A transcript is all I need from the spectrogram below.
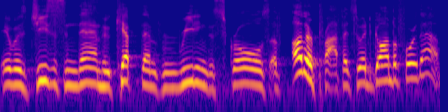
It was Jesus in them who kept them from reading the scrolls of other prophets who had gone before them.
